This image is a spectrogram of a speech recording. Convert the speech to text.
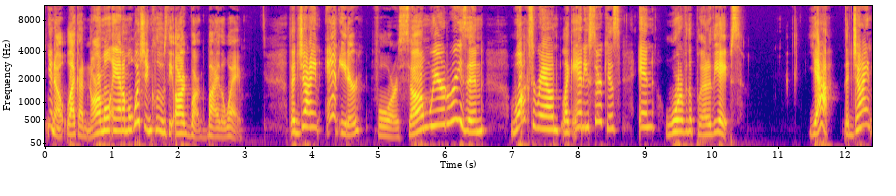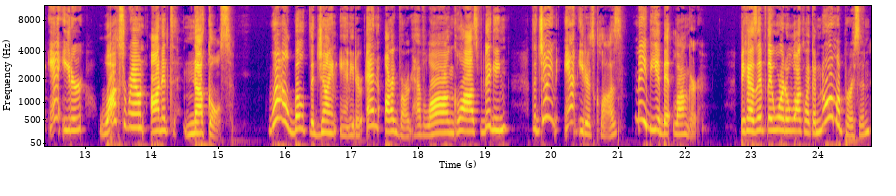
you know, like a normal animal, which includes the aardvark, by the way. The giant anteater, for some weird reason, walks around like Andy Serkis in War of the Planet of the Apes. Yeah, the giant anteater walks around on its knuckles. While both the giant anteater and aardvark have long claws for digging, the giant anteater's claws may be a bit longer. Because if they were to walk like a normal person,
